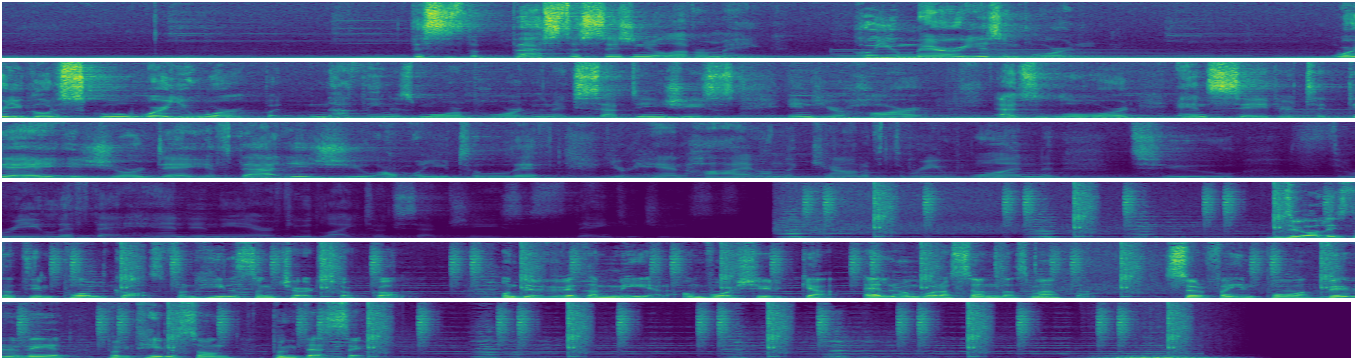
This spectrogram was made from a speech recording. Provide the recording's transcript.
This is the best decision you'll ever make. Who you marry is important where you go to school, where you work, but nothing is more important than accepting Jesus into your heart as Lord and Savior. Today is your day. If that is you, I want you to lift your hand high on the count of three. One, two, three. Lift that hand in the air if you would like to accept Jesus. Thank you, Jesus. Du har lyssnat till en podcast från Hillsong Church Stockholm. Om du vill veta mer om vår kyrka eller om våra söndagsmöten, surfa in på www.hillsong.se.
